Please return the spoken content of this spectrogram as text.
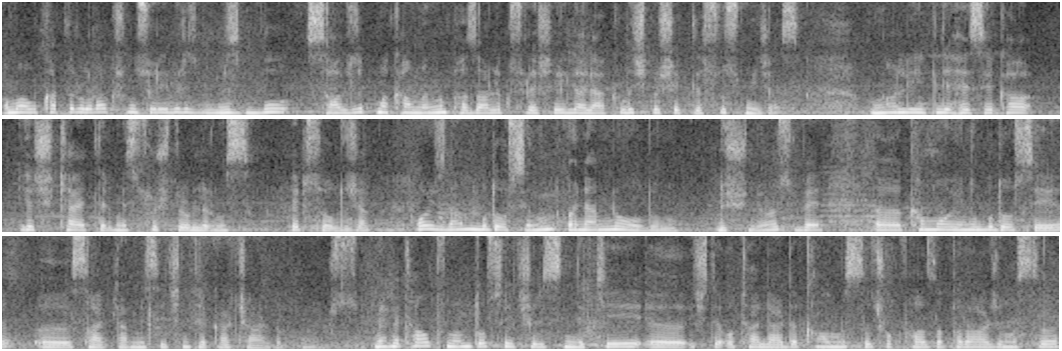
Ama avukatlar olarak şunu söyleyebiliriz. Biz bu savcılık makamlarının pazarlık süreçleriyle alakalı hiçbir şekilde susmayacağız. Bunlarla ilgili HSK'ya şikayetlerimiz, suç duyurularımız hepsi olacak. O yüzden bu dosyanın önemli olduğunu düşünüyoruz ve e, kamuoyunu bu dosyayı e, sahiplenmesi için tekrar çağrıda bulunuyoruz. Mehmet Altun'un dosya içerisindeki e, işte otellerde kalması, çok fazla para harcaması,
